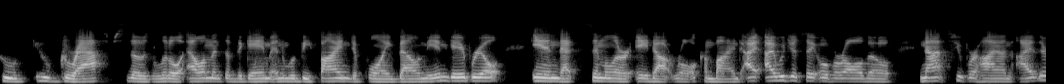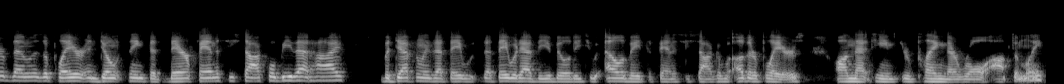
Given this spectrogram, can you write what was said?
who who grasps those little elements of the game and would be fine deploying Bellamy and Gabriel in that similar A dot role combined. I, I would just say overall though, not super high on either of them as a player and don't think that their fantasy stock will be that high but definitely that they that they would have the ability to elevate the fantasy stock of other players on that team through playing their role optimally.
